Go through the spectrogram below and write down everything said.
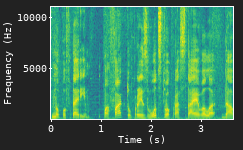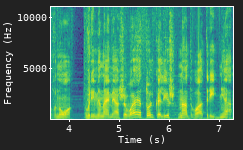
Но повторим, по факту производство простаивало давно, временами оживая только лишь на 2-3 дня.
